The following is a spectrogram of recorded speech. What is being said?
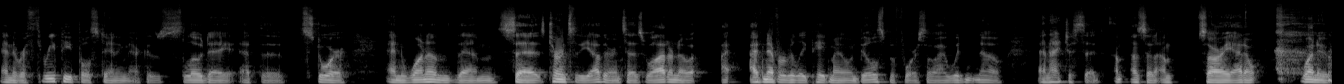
and there were three people standing there because it was a slow day at the store and one of them says turns to the other and says well i don't know. I, have never really paid my own bills before so i wouldn't know. And i just said um, i said i'm sorry i don't want to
